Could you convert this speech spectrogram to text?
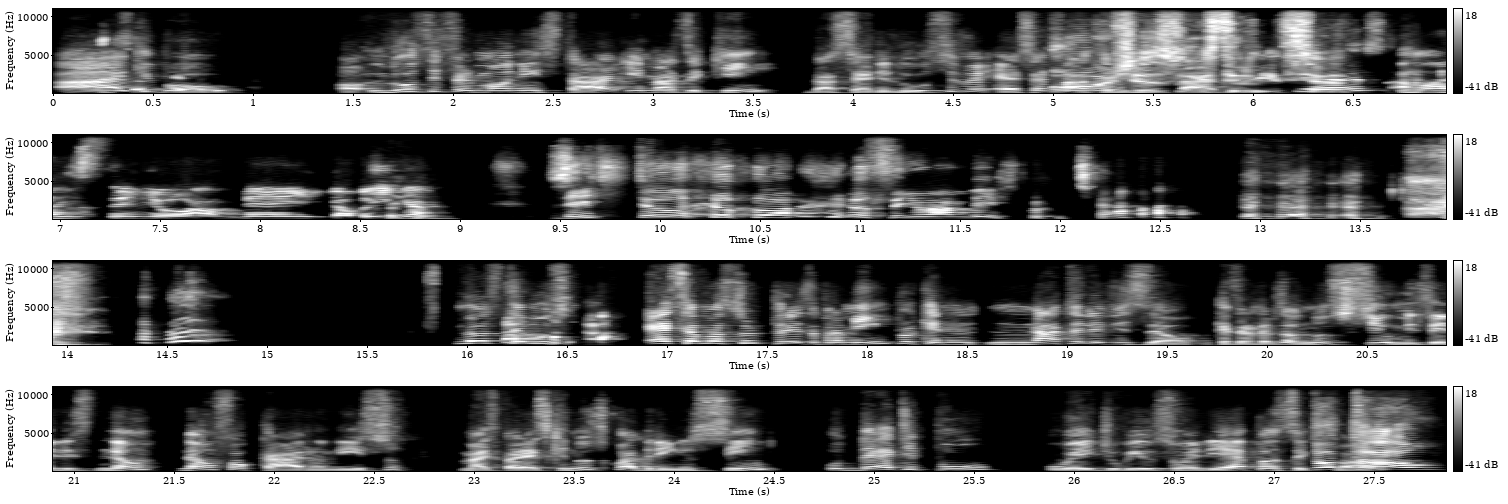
Ai, que bom! Ó, Lucifer Morningstar e Mazekin, da série Lucifer. Essa é fácil. Oh, é Jesus, ditado. delícia. Yes. Ai, Senhor, amém. Obrigada. Gente, eu, eu, eu Senhor, amém. Nós temos. Essa é uma surpresa para mim, porque na televisão, quer dizer, na televisão, nos filmes, eles não, não focaram nisso, mas parece que nos quadrinhos sim. O Deadpool, o Wade Wilson, ele é pansexual. Total.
